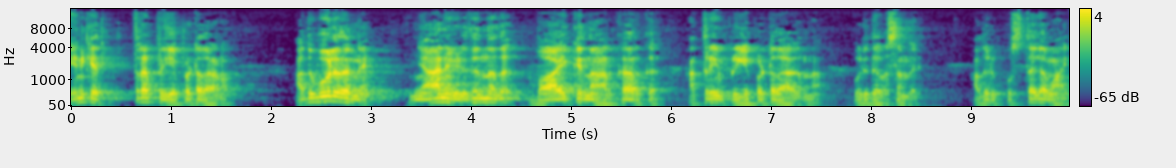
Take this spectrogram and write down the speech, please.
എനിക്ക് എത്ര പ്രിയപ്പെട്ടതാണോ അതുപോലെ തന്നെ ഞാൻ എഴുതുന്നത് വായിക്കുന്ന ആൾക്കാർക്ക് അത്രയും പ്രിയപ്പെട്ടതാകുന്ന ഒരു ദിവസം വരും. അതൊരു പുസ്തകമായി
